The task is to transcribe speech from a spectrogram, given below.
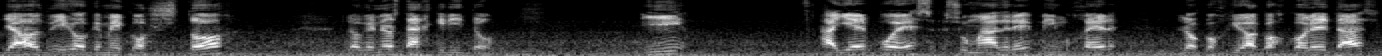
ya os digo que me costó lo que no está escrito. Y ayer pues su madre, mi mujer, lo cogió a coscoletas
